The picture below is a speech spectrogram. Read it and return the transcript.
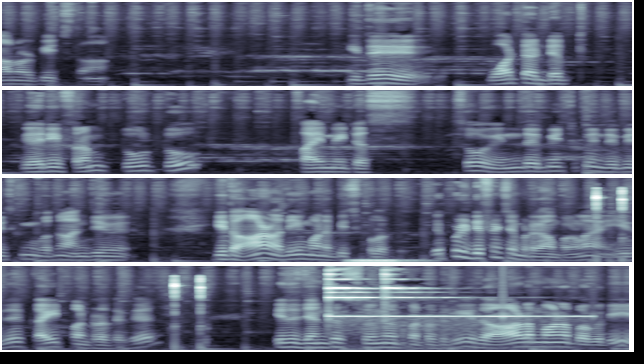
நார்மல் பீச் தான். இது water depth vary from two to five metres so இந்த பீச்சுக்கும் இந்த பீச்சுக்கும் பார்த்தீங்கன்னா அஞ்சு இது ஆழம் அதிகமான பீச் போல இருக்குது எப்படி டிஃப்ரென்ஷியேட் பண்ணுறாங்க பாருங்களேன் இது கைட் பண்ணுறதுக்கு இது ஜென்ரல் ஸ்விம்மிங் பண்ணுறதுக்கு இது ஆழமான பகுதி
